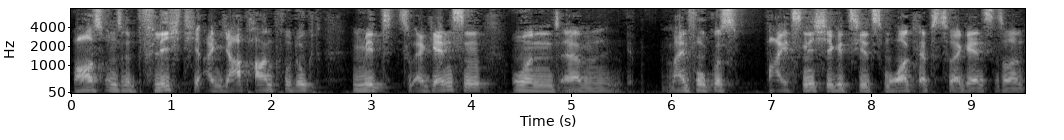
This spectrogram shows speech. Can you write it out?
war es unsere Pflicht, hier ein Japan-Produkt mit zu ergänzen. Und ähm, mein Fokus war jetzt nicht hier gezielt Small Caps zu ergänzen, sondern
